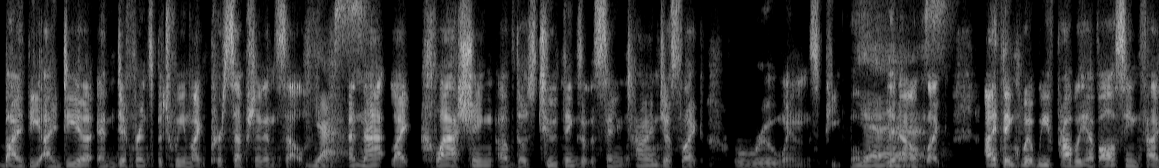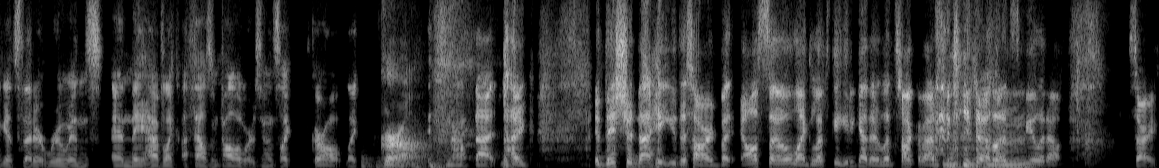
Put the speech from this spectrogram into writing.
by the idea and difference between like perception and self yes. and that like clashing of those two things at the same time just like ruins people Yeah. you know like i think what we've probably have all seen faggots that it ruins and they have like a thousand followers and it's like girl like girl. it's not that like this should not hit you this hard but also like let's get you together let's talk about it you know let's Mhm. feel it out sorry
